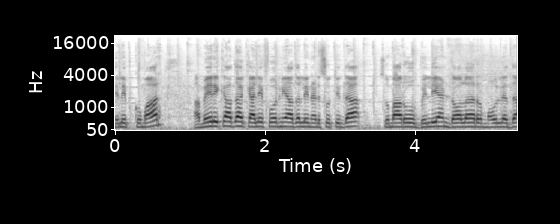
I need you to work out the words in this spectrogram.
ದಿಲೀಪ್ ಕುಮಾರ್ ಅಮೆರಿಕಾದ ಕ್ಯಾಲಿಫೋರ್ನಿಯಾದಲ್ಲಿ ನಡೆಸುತ್ತಿದ್ದ ಸುಮಾರು ಬಿಲಿಯನ್ ಡಾಲರ್ ಮೌಲ್ಯದ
